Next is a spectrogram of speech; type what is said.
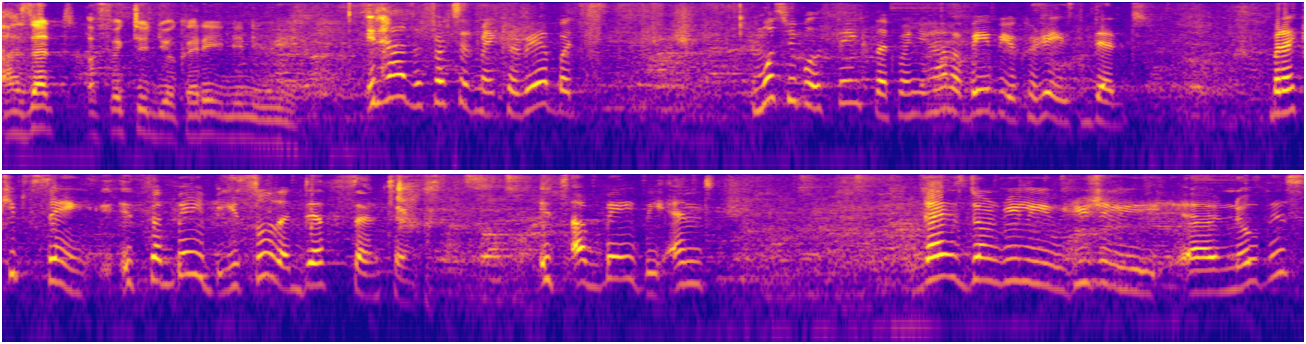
has that affected your career in any way? It has affected my career, but most people think that when you have a baby, your career is dead. But I keep saying it's a baby. It's not a death sentence. It's a baby, and guys don't really usually uh, know this.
